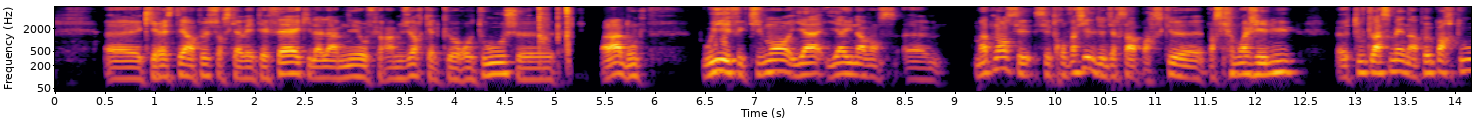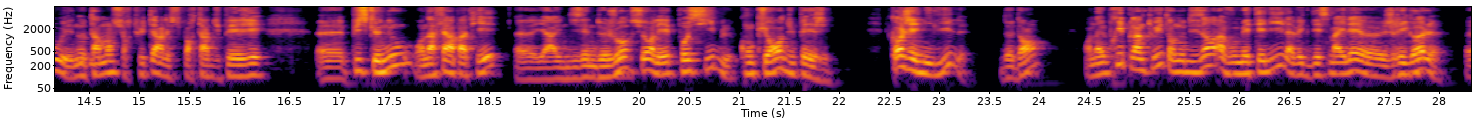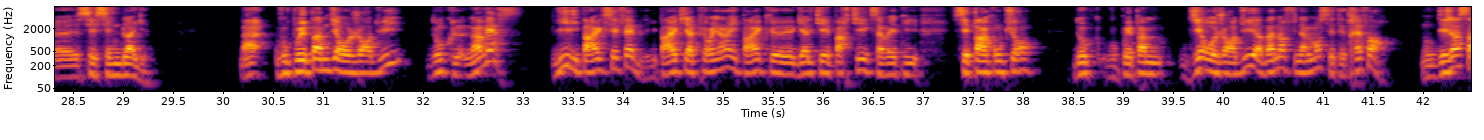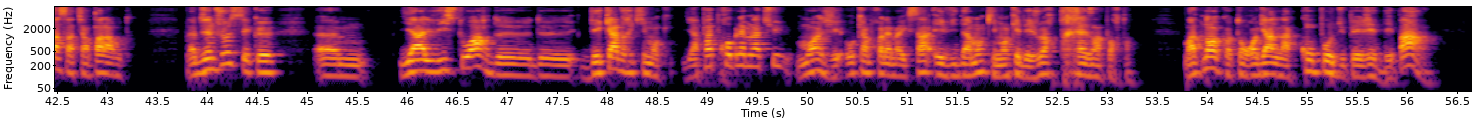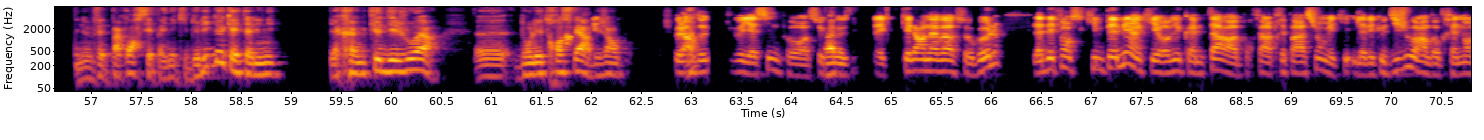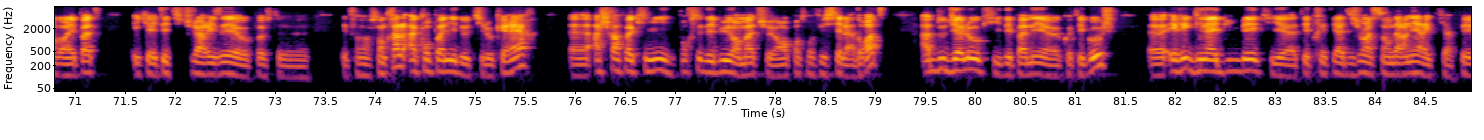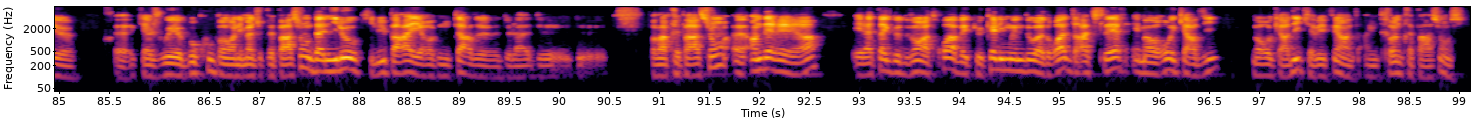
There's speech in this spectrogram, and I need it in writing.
Euh, qui restait un peu sur ce qui avait été fait, qu'il allait amener au fur et à mesure quelques retouches. Euh, voilà, donc oui, effectivement, il y a, y a, une avance. Euh, maintenant, c'est trop facile de dire ça parce que, parce que moi, j'ai lu toute la semaine un peu partout, et notamment sur Twitter, les supporters du PSG, puisque nous, on a fait un papier il y a une dizaine de jours sur les possibles concurrents du PSG. Quand j'ai mis Lille dedans, on a pris plein de tweets en nous disant Ah, vous mettez Lille avec des smileys, je rigole, c'est une blague. Bah, vous ne pouvez pas me dire aujourd'hui, donc l'inverse. Lille, il paraît que c'est faible. Il paraît qu'il n'y a plus rien. Il paraît que Galtier est parti et que ça va être. C'est pas un concurrent. Donc, vous ne pouvez pas me dire aujourd'hui, ah bah non, finalement, c'était très fort. Donc, déjà, ça, ça ne tient pas la route. La deuxième chose, c'est que euh, il y a l'histoire de, des cadres qui manquent. Il n'y a pas de problème là-dessus. Moi, j'ai aucun problème avec ça. Évidemment qu'il manquait des joueurs très importants. Maintenant, quand on regarde la compo du PSG de départ, ne me faites pas croire que ce n'est pas une équipe de Ligue 2 qui a été alignée. Il n'y a quand même que des joueurs euh, dont les transferts ah, déjà. Je peux leur donner si tu veux, Yacine, pour ceux qui avec Keller Navas au goal. La défense, Kim Pembe, hein, qui est revenu quand même tard pour faire la préparation, mais il n'avait que 10 jours hein, d'entraînement dans les pattes et qui a été titularisé au poste euh, défenseur central, accompagné de Thilo Kerrer. Euh, Ashraf Hakimi pour ses débuts en match en rencontre officielle à droite, Abdou Diallo qui dépannait euh, côté gauche, euh, Eric Dinaï Bimbe qui a été prêté à Dijon la saison dernière et qui a fait qui a joué beaucoup pendant les matchs de préparation. Danilo, qui lui, pareil, est revenu tard de, la, de, pendant la préparation. Ander Herrera et l'attaque de devant à 3 avec Kalimundo à droite, Draxler et Mauro Icardi. Mauro qui avait fait une très bonne préparation aussi.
